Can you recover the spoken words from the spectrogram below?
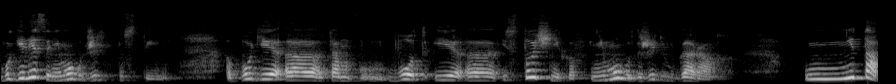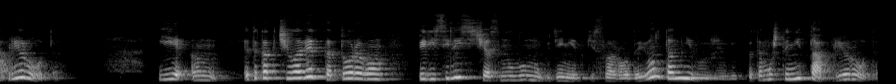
Боги леса не могут жить в пустыне. Боги э, там, вод и э, источников не могут жить в горах. Не та природа. И это как человек, которого пересели сейчас на Луну, где нет кислорода, и он там не выживет, потому что не та природа.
